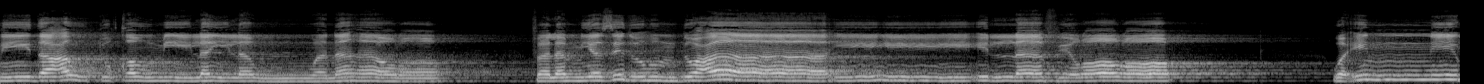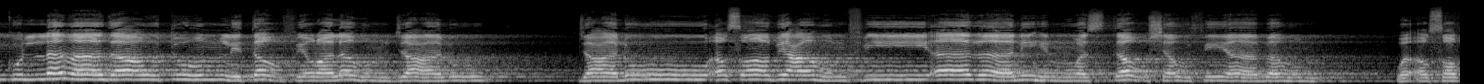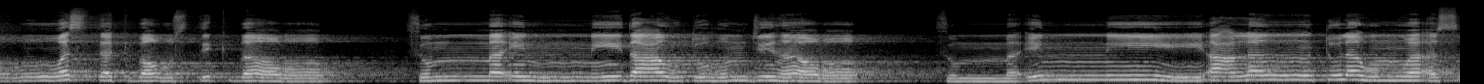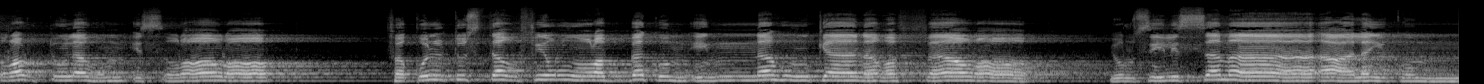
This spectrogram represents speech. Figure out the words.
إني دعوت قومي ليلا ونهارا فلم يزدهم دعائي إلا فرارا وإني كلما دعوتهم لتغفر لهم جعلوا جعلوا أصابعهم في آذانهم واستغشوا ثيابهم ۖ وأصروا واستكبروا استكبارا ثم إني دعوتهم جهارا ثم إني أعلنت لهم وأسررت لهم إسرارا فقلت استغفروا ربكم إنه كان غفارا يرسل السماء عليكم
